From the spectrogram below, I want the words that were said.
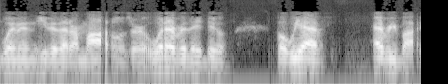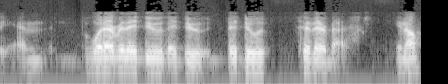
women either that are models or whatever they do but we have everybody and whatever they do they do they do it to their best you know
